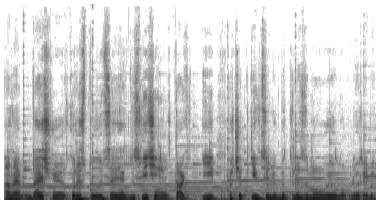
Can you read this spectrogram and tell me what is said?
але блешнею користуються як досвідчені, так і початківці-любителі зимової ловлі риби.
